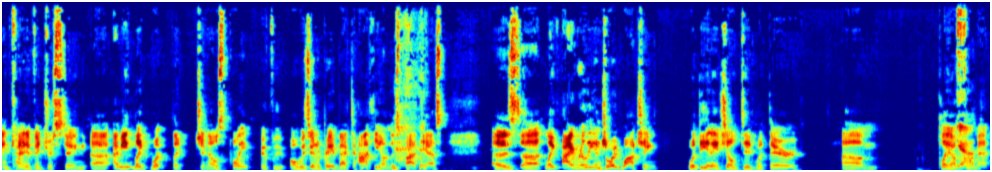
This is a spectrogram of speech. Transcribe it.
and kind of interesting. Uh, I mean, like what like Jenelle's point, if we always going to bring it back to hockey on this podcast, is uh, like I really enjoyed watching what the NHL did with their um, playoff yeah. format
